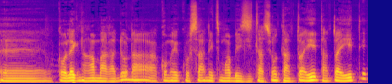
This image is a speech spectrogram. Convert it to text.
eh, collègue na nga maradona akomaki kosala neti mwa bahésitation tantôt aye tantôt aye te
